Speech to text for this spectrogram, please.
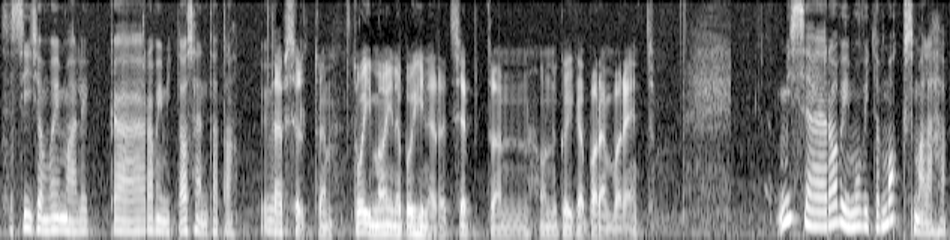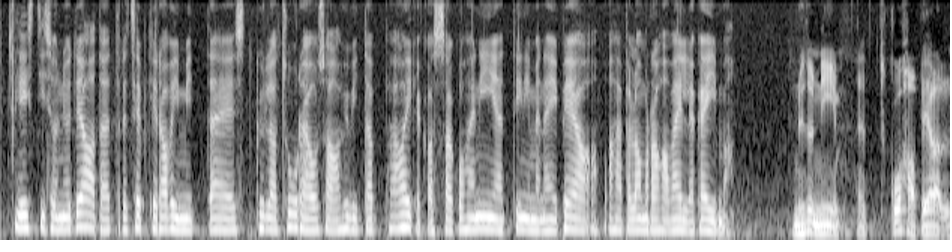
sest siis on võimalik äh, ravimit asendada. täpselt, toimeainepõhine retsept on, on kõige parem variant mis see ravim huvitav maksma läheb? Eestis on ju teada, et retseptiravimite eest küllalt suure osa hüvitab haigekassa kohe nii, et inimene ei pea vahepeal oma raha välja käima. nüüd on nii, et koha peal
